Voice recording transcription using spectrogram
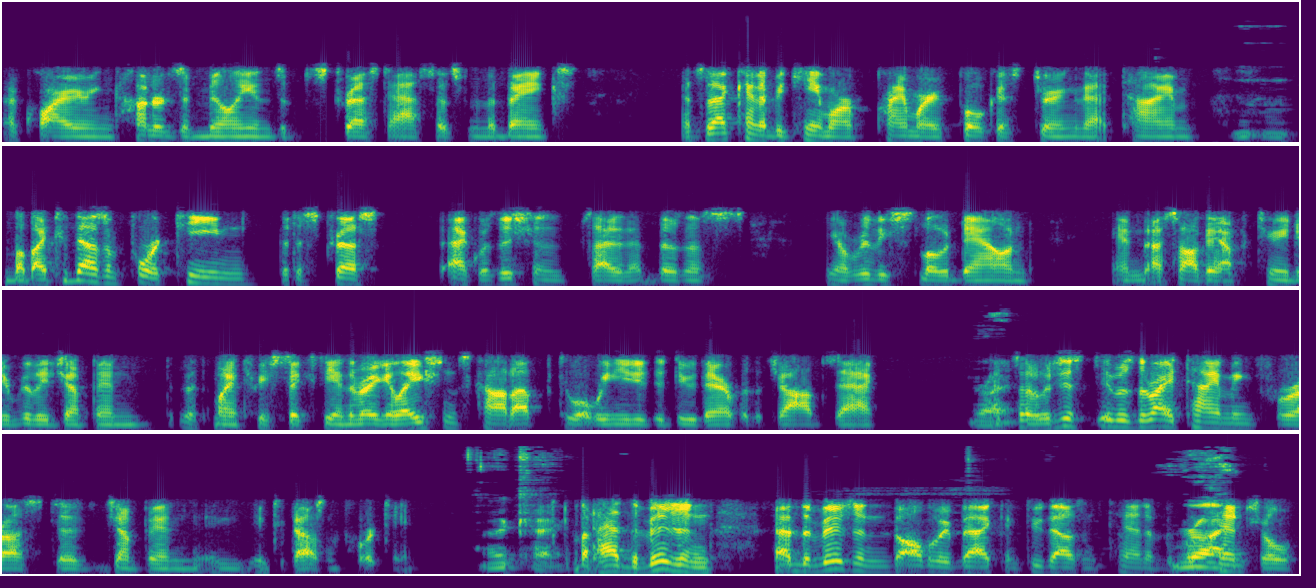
acquiring hundreds of millions of distressed assets from the banks. And so that kind of became our primary focus during that time. Mm-hmm. But by 2014, the distressed acquisition side of that business, you know, really slowed down and I saw the opportunity to really jump in with Money 360, and the regulations caught up to what we needed to do there with the Jobs Act. Right. And so it was just it was the right timing for us to jump in, in in 2014. Okay. But I had the vision had the vision all the way back in 2010 of the right. potential,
